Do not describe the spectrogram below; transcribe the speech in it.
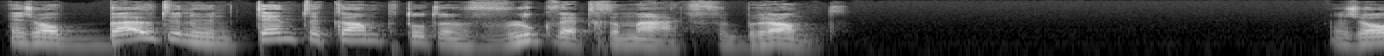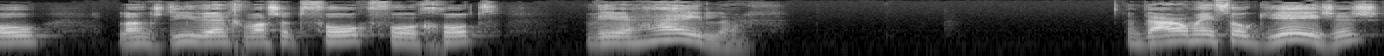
en zo buiten hun tentenkamp tot een vloek werd gemaakt, verbrand. En zo, langs die weg was het volk voor God weer heilig. Daarom heeft ook Jezus,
